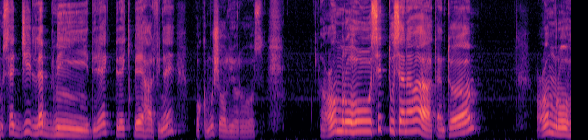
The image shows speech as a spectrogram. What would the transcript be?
useccilebni direkt direkt B harfini okumuş oluyoruz. Umruhu sittu senevat. Entum? عمره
